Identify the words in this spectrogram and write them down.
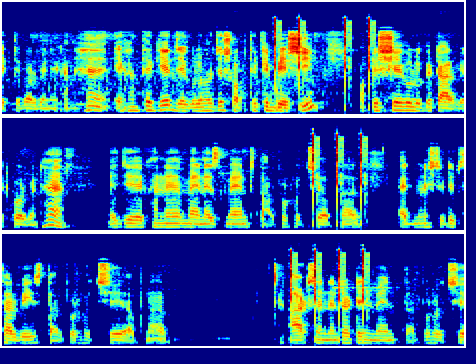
দেখতে পারবেন এখানে। হ্যাঁ এখান থেকে যেগুলো হচ্ছে সব থেকে বেশি আপনি সেগুলোকে টার্গেট করবেন। হ্যাঁ এই যে এখানে ম্যানেজমেন্ট তারপর হচ্ছে আপনার অ্যাডমিনিস্ট্রেটিভ সার্ভিস তারপর হচ্ছে আপনার আর্টস অ্যান্ড এন্টারটেইনমেন্ট তারপর হচ্ছে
